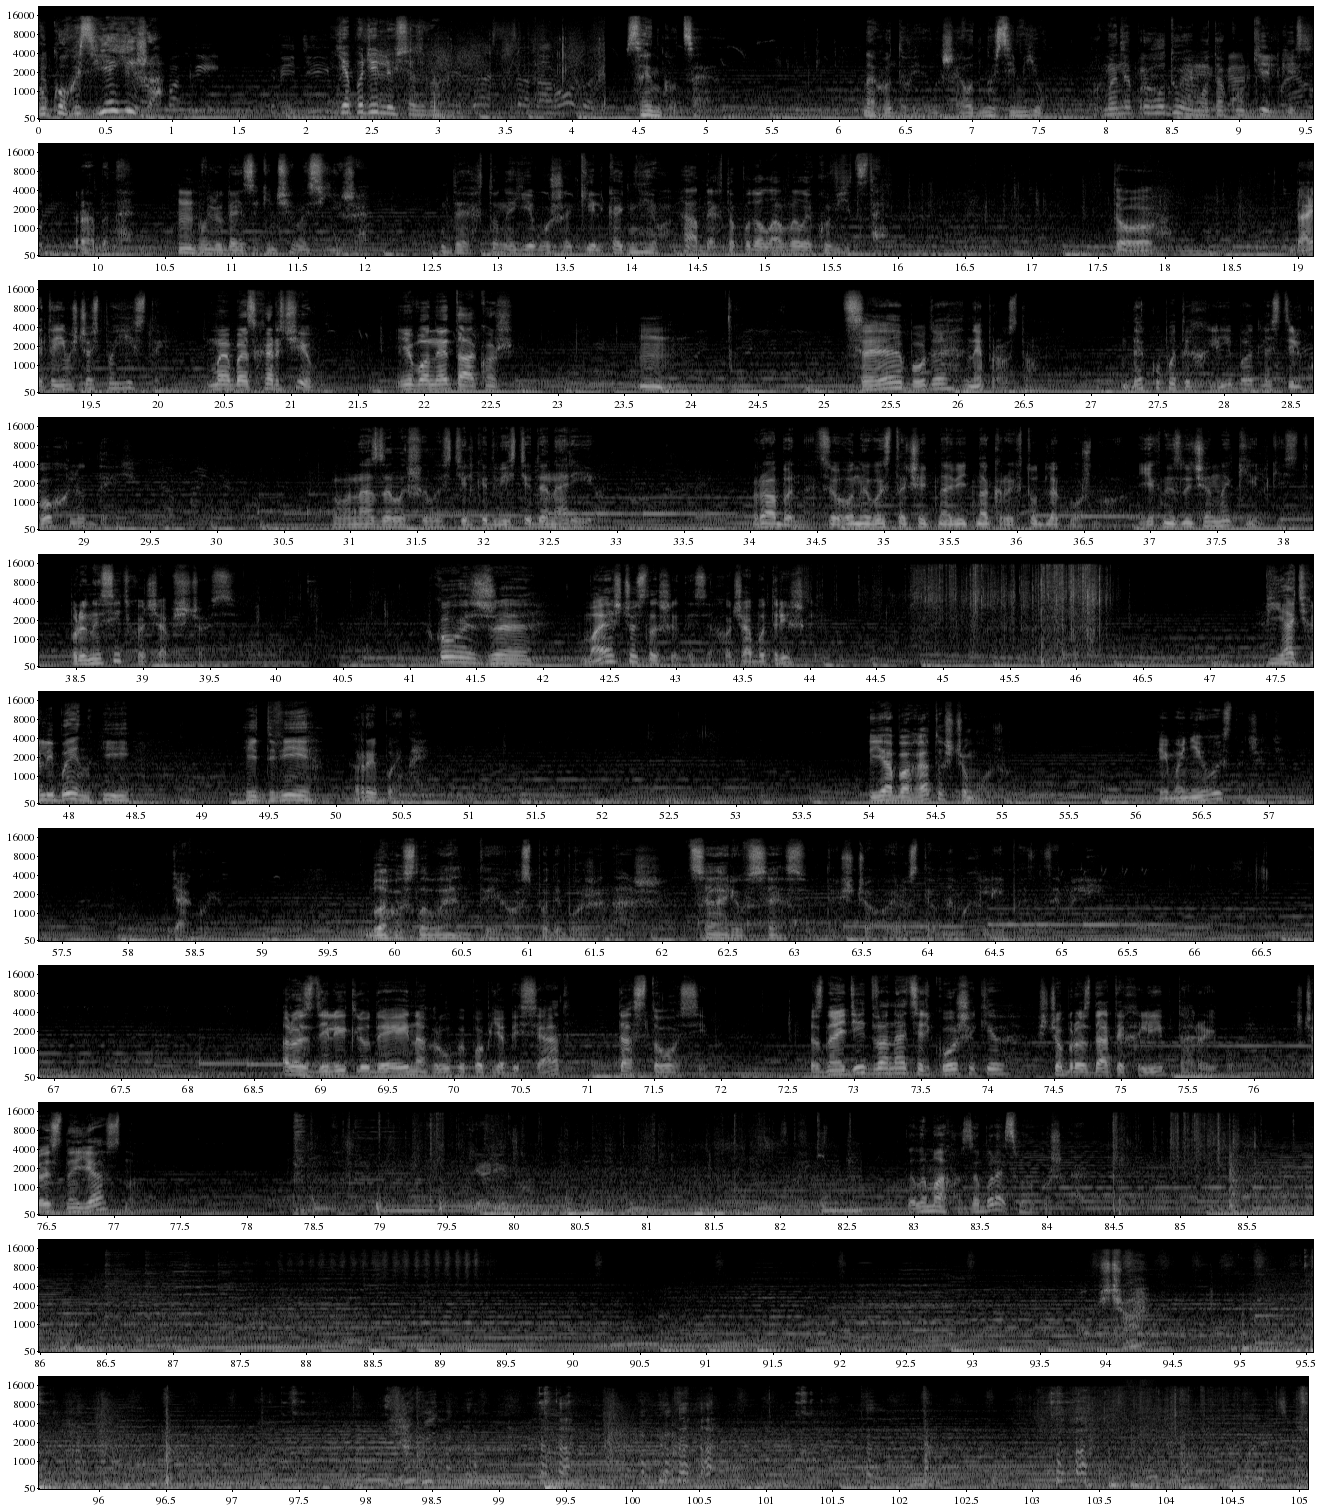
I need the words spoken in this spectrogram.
У когось є їжа? Я поділюся з вами. Синку, це нагодує лише одну сім'ю. Ми не прогодуємо таку кількість. Рабине, у людей закінчилась їжа. Дехто не їв уже кілька днів, а дехто подолав велику відстань. То дайте їм щось поїсти. Ми без харчів. І вони також. Це буде непросто. Де купити хліба для стількох людей? В нас залишилось тільки 200 динаріїв. Рабине, цього не вистачить навіть на крихту для кожного. Їх незліченна кількість. Принесіть хоча б щось. В когось же має щось лишитися, хоча б трішки. П'ять хлібин і. і дві рибини. Я багато що можу. І мені вистачить. Дякую. Благословен ти, Господи Боже наш, царю Всесвіту, що виростив нам хліб із землі. Розділіть людей на групи по 50 та 100 осіб. Знайдіть 12 кошиків, щоб роздати хліб та рибу. Щось неясно? Телемахо, забирай свого кошика. Що?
